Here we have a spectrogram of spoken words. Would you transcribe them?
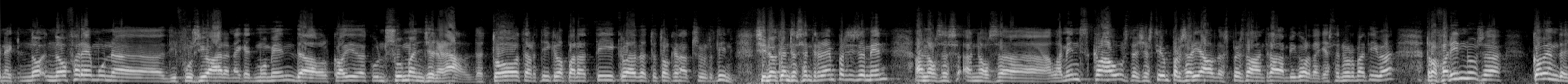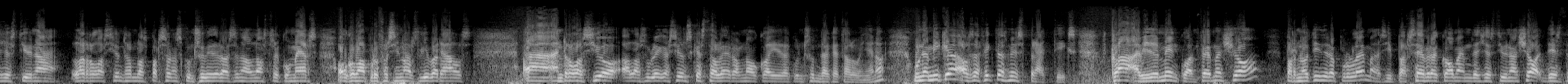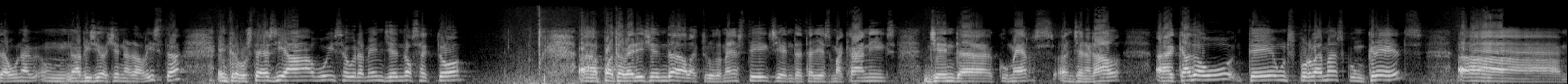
No, no farem una difusió ara en aquest moment del codi de consum en general, de tot article per article, de tot el que ha anat sortint, sinó que ens centrarem precisament en els, en els uh, elements claus de gestió empresarial després de l'entrada en vigor d'aquesta normativa, referint-nos a com hem de gestionar les relacions amb les persones consumidores en el nostre comerç o com a professionals liberals uh, en relació a les obligacions que estableix el nou Codi de Consum de Catalunya. No? Una mica els efectes més pràctics. Clar, evidentment, quan fem això, per no tindre problemes i per percebre com hem de gestionar això des d'una una visió generalista. Entre vostès hi ha avui segurament gent del sector Uh, pot haver-hi gent d'electrodomèstics, gent de tallers mecànics, gent de comerç en general. Uh, cada un té uns problemes concrets uh,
